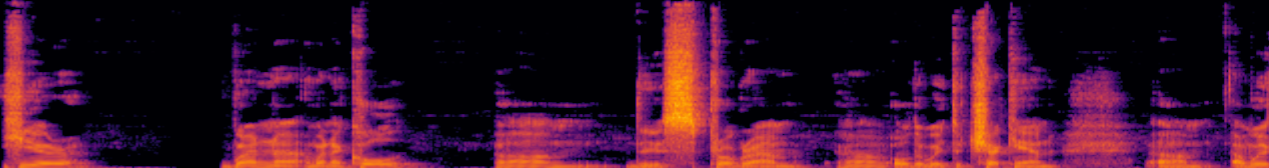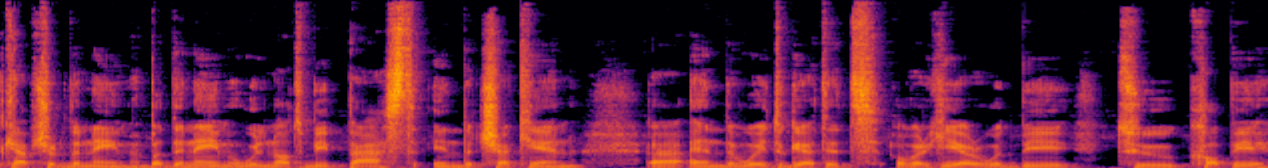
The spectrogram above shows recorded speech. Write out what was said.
here, when uh, when I call um, this program uh, all the way to check-in, um, I will capture the name, but the name will not be passed in the check-in. Uh, and the way to get it over here would be to copy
